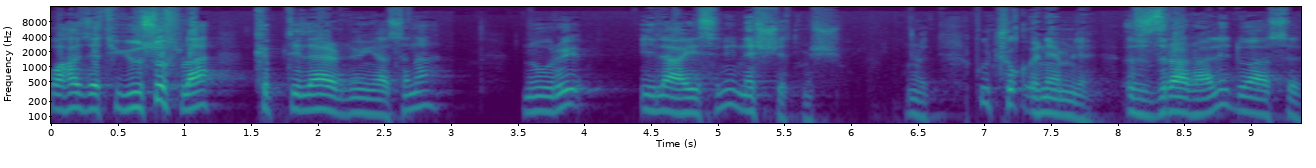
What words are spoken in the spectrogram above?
ve Hazreti Yusuf'la Kıptiler dünyasına nuru ilahisini neşretmiş. Evet, bu çok önemli. ızdırar hali duası.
